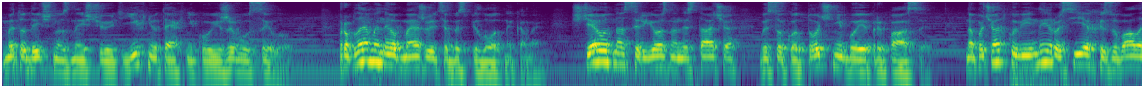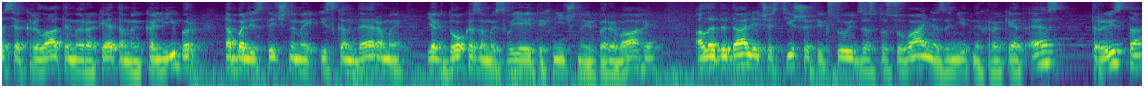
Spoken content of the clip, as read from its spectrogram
методично знищують їхню техніку і живу силу. Проблеми не обмежуються безпілотниками. Ще одна серйозна нестача високоточні боєприпаси. На початку війни Росія хизувалася крилатими ракетами Калібр та балістичними іскандерами як доказами своєї технічної переваги але дедалі частіше фіксують застосування зенітних ракет С-300,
